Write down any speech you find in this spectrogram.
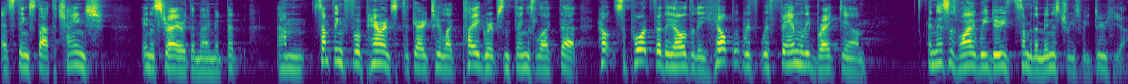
as things start to change in Australia at the moment. But um, something for parents to go to, like playgroups and things like that. Help, support for the elderly, help with, with family breakdown. And this is why we do some of the ministries we do here.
